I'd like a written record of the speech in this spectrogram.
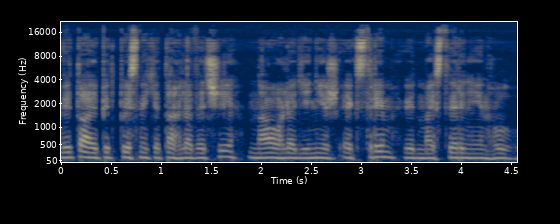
Вітаю підписники та глядачі на огляді ніж Extreme від майстерні Інгул.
